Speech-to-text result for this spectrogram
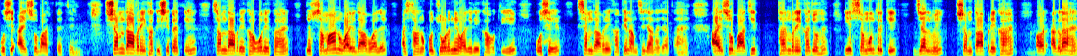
उसे आइसोबात कहते हैं। समदाब रेखा किसे कहते हैं? समदाब रेखा वो रेखा है, जो समान वायुदाब वाले स्थानों को जोड़ने वाली रेखा होती है, उसे समदाब रेखा के नाम से जाना जाता है। आइसोबाथित थर्म रेखा जो है, ये समुद्र के जल में समताप रेखा है, और अगला है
